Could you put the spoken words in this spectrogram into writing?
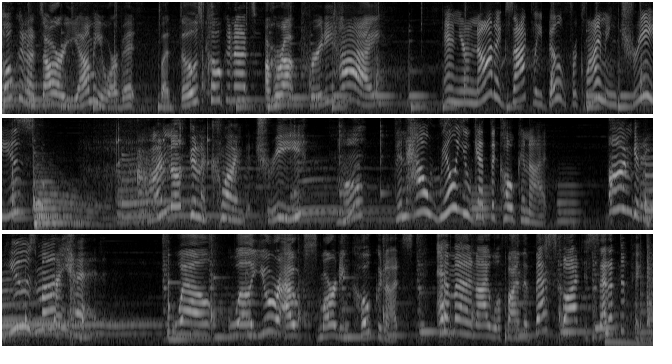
Coconuts are yummy, Orbit, but those coconuts are up pretty high. And you're not exactly built for climbing trees. I'm not gonna climb the tree. Huh? Then how will you get the coconut? I'm gonna use my head. Well, while you're out smarting coconuts, Emma and I will find the best spot to set up the picnic.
